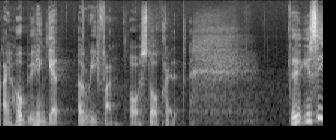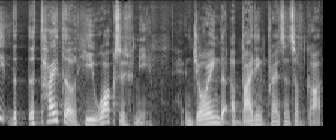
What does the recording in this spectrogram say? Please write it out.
I hope you can get a refund or store credit. You see, the, the title, He Walks With Me, Enjoying the Abiding Presence of God.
